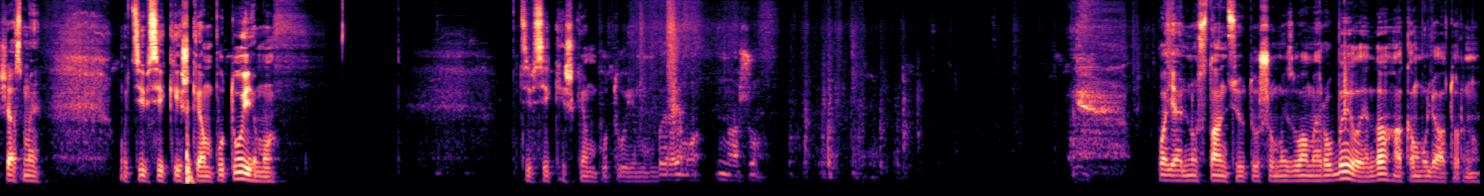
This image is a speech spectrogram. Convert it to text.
Зараз ми оці всі кишки ампутуємо. Ці всі кишки ампутуємо. Беремо нашу паяльну станцію, ту, що ми з вами робили, да, акумуляторну.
